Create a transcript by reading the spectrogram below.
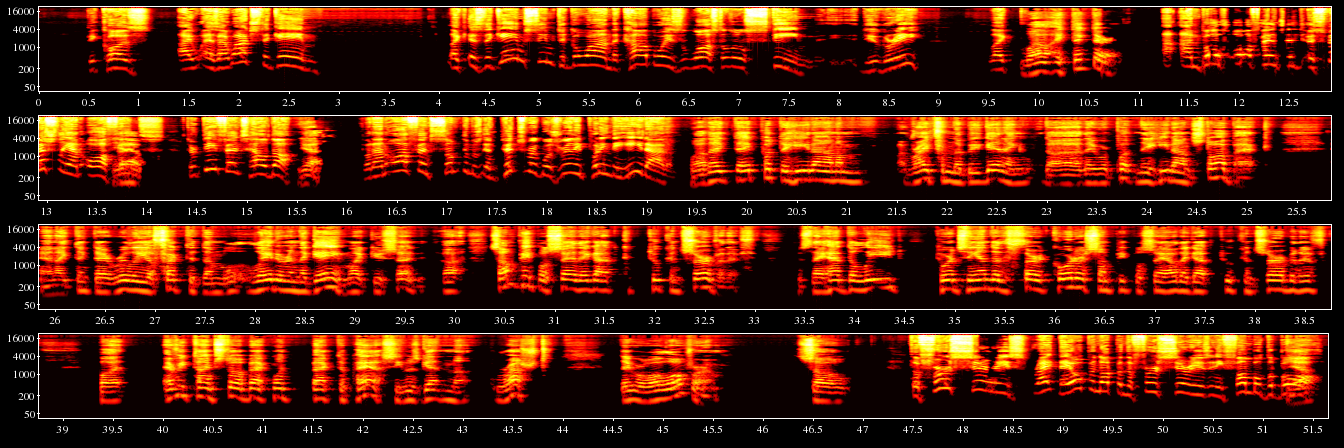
because I as I watched the game, like as the game seemed to go on, the Cowboys lost a little steam. Do you agree? Like well, I think they're on both offense and especially on offense. Their defense held up. yeah. But on offense, something was and Pittsburgh was really putting the heat on them. Well, they they put the heat on them right from the beginning. Uh, they were putting the heat on Staubach, and I think that really affected them l- later in the game. Like you said, uh, some people say they got c- too conservative because they had the lead towards the end of the third quarter. Some people say, oh, they got too conservative, but every time Staubach went back to pass, he was getting uh, rushed. They were all over him. So The first series, right? They opened up in the first series and he fumbled the ball.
